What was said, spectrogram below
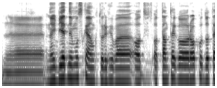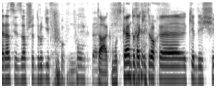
E, No i biedny Muskę, który chyba od, od tamtego roku do teraz jest zawsze drugi w, w punktach. Tak, Musken to taki trochę kiedyś e,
